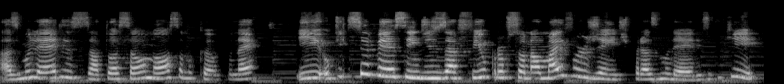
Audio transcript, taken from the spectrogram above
às mulheres, a atuação nossa no campo, né? E o que, que você vê assim de desafio profissional mais urgente para as mulheres? O que, que,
